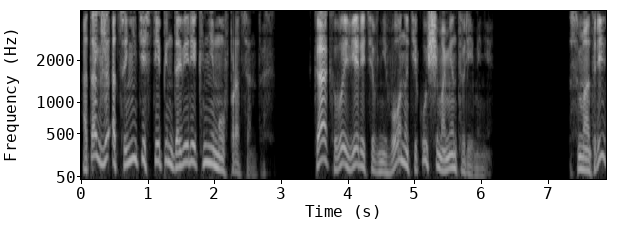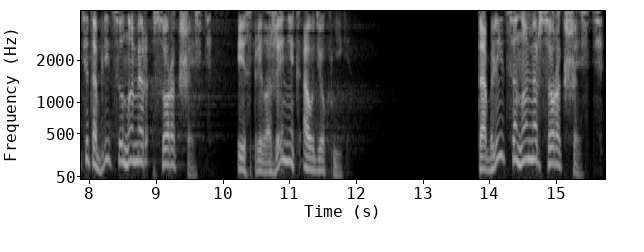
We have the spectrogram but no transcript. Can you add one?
а также оцените степень доверия к нему в процентах. Как вы верите в него на текущий момент времени? Смотрите таблицу номер 46 из приложения к аудиокниге. Таблица номер 46.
